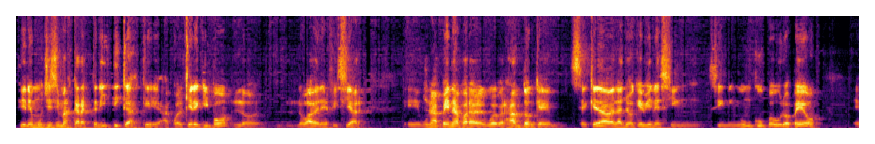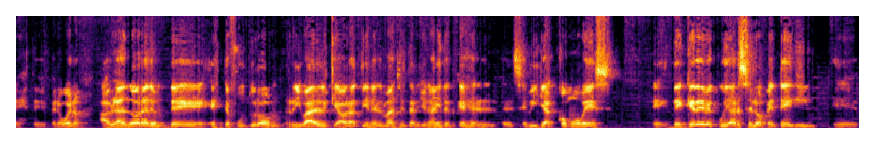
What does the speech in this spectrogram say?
Tiene muchísimas características que a cualquier equipo lo va a beneficiar. Eh, una pena para el Wolverhampton que se queda el año que viene sin, sin ningún cupo europeo. Este, pero bueno, hablando ahora de, este futuro rival que ahora tiene el Manchester United, que es el, Sevilla, ¿cómo ves? Eh, ¿De qué debe cuidarse Lopetegui eh,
